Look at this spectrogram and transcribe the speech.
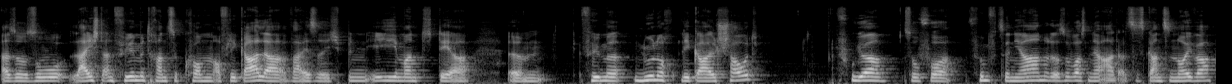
also so leicht an Filme dran zu kommen, auf legaler Weise. Ich bin eh jemand, der ähm, Filme nur noch legal schaut. Früher, so vor 15 Jahren oder sowas in der Art, als das Ganze neu war,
